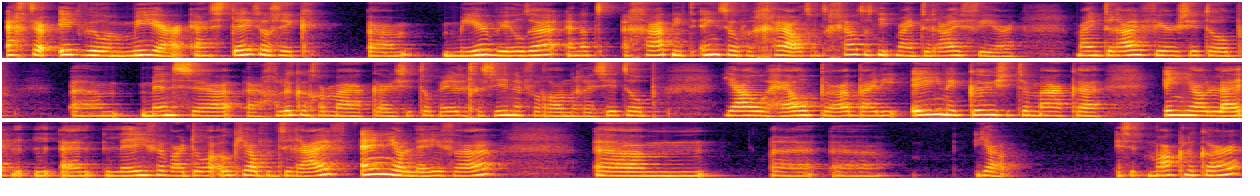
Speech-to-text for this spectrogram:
Echter, ik wil meer. En steeds als ik um, meer wilde, en het gaat niet eens over geld, want geld is niet mijn drijfveer. Mijn drijfveer zit op um, mensen uh, gelukkiger maken, zit op hele gezinnen veranderen, zit op jou helpen bij die ene keuze te maken in jouw eh, leven, waardoor ook jouw bedrijf en jouw leven, um, uh, uh, ja, is het makkelijker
